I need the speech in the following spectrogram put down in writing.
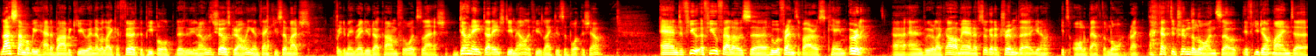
last summer, we had a barbecue, and there were like a third the people. You know, the show's growing, and thank you so much. freedomainradio.com forward slash donate.html if you'd like to support the show. And a few a few fellows uh, who were friends of ours came early, uh, and we were like, "Oh man, I've still got to trim the. You know, it's all about the lawn, right? I have to trim the lawn. So if you don't mind." Uh,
